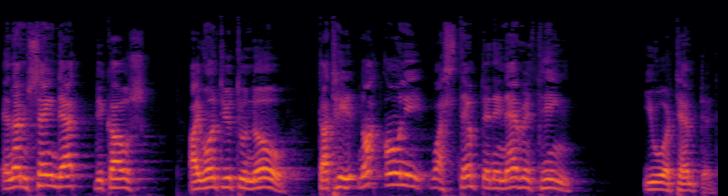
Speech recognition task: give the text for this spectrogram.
and I'm saying that because I want you to know that he not only was tempted in everything you were tempted,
